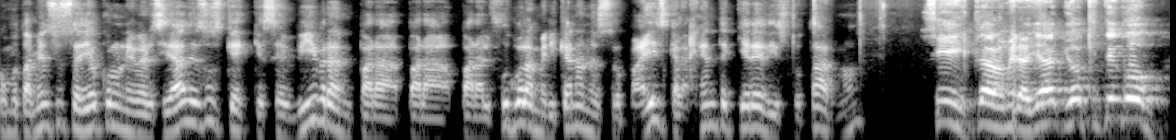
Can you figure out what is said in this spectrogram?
como también sucedió con Universidad, esos que, que se vibran para, para, para, el fútbol americano en nuestro país, que la gente quiere disfrutar, ¿no? Sí, claro, mira, ya yo aquí tengo,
